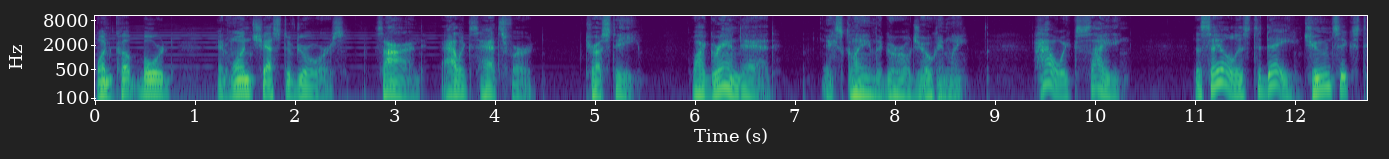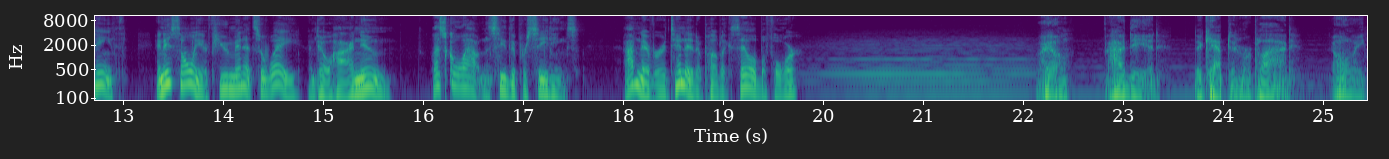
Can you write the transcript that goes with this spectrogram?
one cupboard, and one chest of drawers. Signed, Alex Hatsford, trustee. Why, Granddad, exclaimed the girl jokingly. How exciting! The sale is today, June 16th, and it's only a few minutes away until high noon. Let's go out and see the proceedings. I've never attended a public sale before. Well, I did, the captain replied. Only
